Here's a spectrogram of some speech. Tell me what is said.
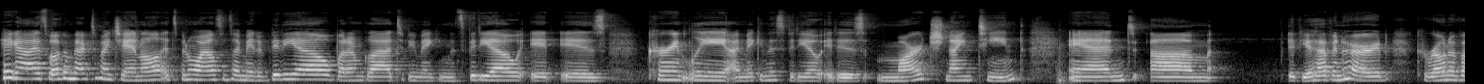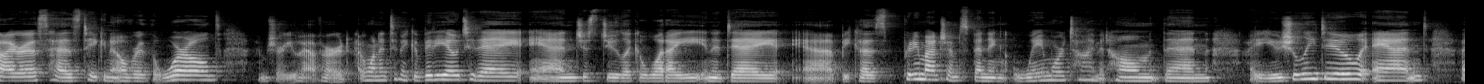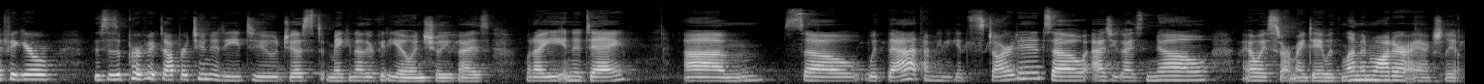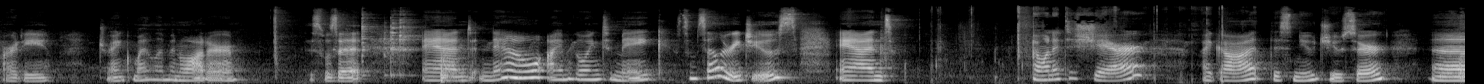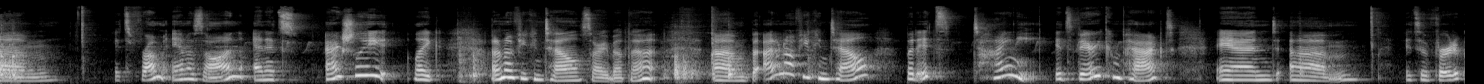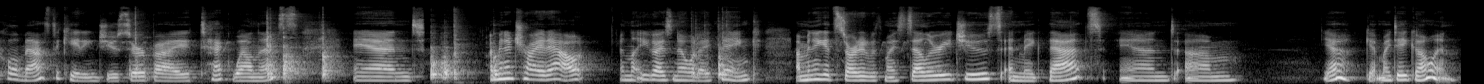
Hey guys, welcome back to my channel. It's been a while since I made a video, but I'm glad to be making this video. It is currently, I'm making this video, it is March 19th, and um, if you haven't heard, coronavirus has taken over the world. I'm sure you have heard. I wanted to make a video today and just do like a what I eat in a day uh, because pretty much I'm spending way more time at home than I usually do and I figure this is a perfect opportunity to just make another video and show you guys what I eat in a day. Um, so with that, I'm gonna get started. So as you guys know, I always start my day with lemon water. I actually already drank my lemon water. This was it. And now I'm going to make some celery juice. And I wanted to share, I got this new juicer. Um, it's from Amazon and it's actually like, I don't know if you can tell, sorry about that. Um, but I don't know if you can tell, but it's tiny. It's very compact and um, it's a vertical masticating juicer by Tec Wellness and I'm gonna try it out and let you guys know what I think. I'm gonna get started with my celery juice and make that and um, yeah, get my day going.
